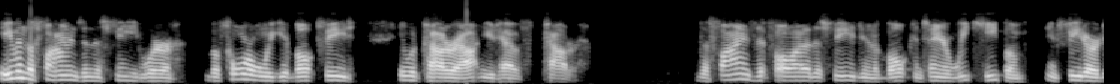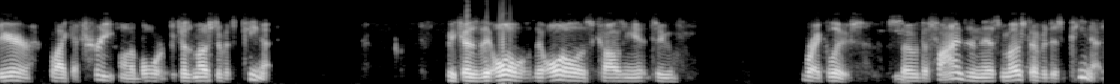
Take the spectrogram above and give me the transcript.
even the fines in this feed where before when we get bulk feed, it would powder out and you'd have powder. The fines that fall out of this feed in a bulk container, we keep them and feed our deer like a treat on a board because most of it's peanut. Because the oil, the oil is causing it to break loose. So the fines in this, most of it is peanuts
